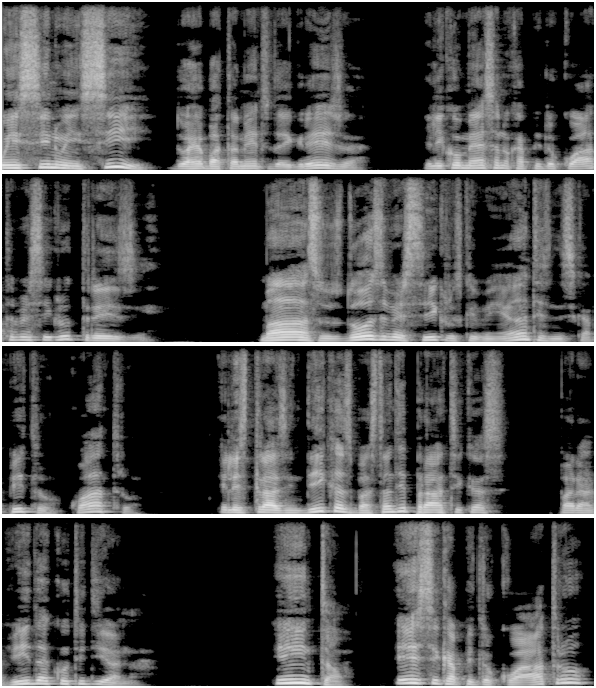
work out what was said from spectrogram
O ensino em si do arrebatamento da igreja, ele começa no capítulo 4, versículo 13. Mas os 12 versículos que vêm antes nesse capítulo 4, eles trazem dicas bastante práticas para a vida cotidiana. Então, esse capítulo 4,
